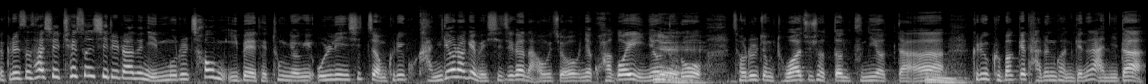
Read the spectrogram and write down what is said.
예. 그래서 사실 최순실이라는 인물을 처음 입에 대통령이 올린 시점 그리고 간결하게 메시지가 나오죠. 그냥 과거의 인연으로 예. 저를 좀 도와주셨던 분이었다. 음. 그리고 그밖에 다른 관계는 아니다.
